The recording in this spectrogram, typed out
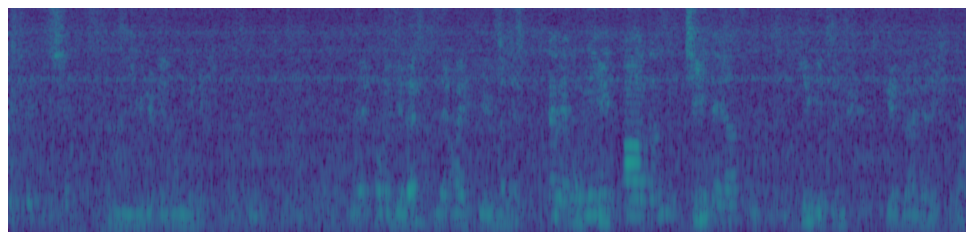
getirilmiş. yani Yüce Peygamberi ve ona gelen ve ayet yürümeler Evet, O Mini kim? aldım, Cim'i de yazdım. kim getirmiş? Cebrail Aleyhisselam.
